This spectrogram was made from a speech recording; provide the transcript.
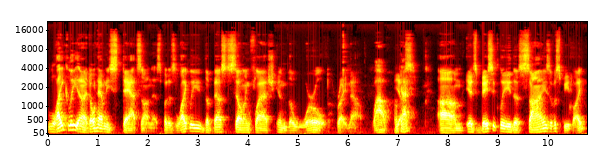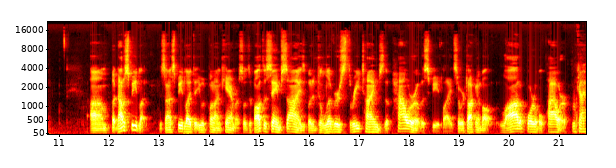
likely, and I don't have any stats on this, but it's likely the best selling flash in the world right now. Wow. Okay. Yes. Um, it's basically the size of a speed light, um, but not a speed light. It's not a speed light that you would put on camera. So it's about the same size, but it delivers three times the power of a speed light. So we're talking about a lot of portable power. Okay.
